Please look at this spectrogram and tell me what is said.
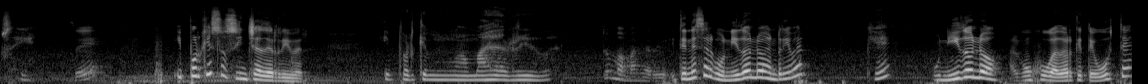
Sí. ¿Sí? ¿Y por qué sos hincha de River? Y porque mi mamá es de River. Tu mamá es de River. ¿Y tenés algún ídolo en River? ¿Qué? ¿Un ídolo? ¿Algún jugador que te guste?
